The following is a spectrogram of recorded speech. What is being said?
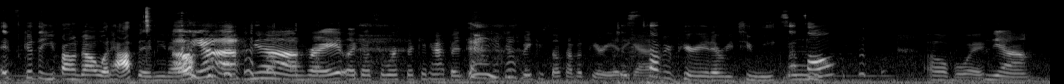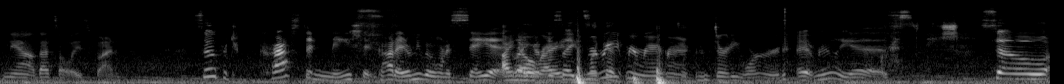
it's good that you found out what happened. You know. Oh yeah, yeah, right. Like, what's the worst that can happen? You just make yourself have a period Just again. have your period every two weeks. That's Mhm. all. oh boy. Yeah, yeah, that's always fun. So procrastination. God, I don't even want to say it. I know, like, I'm right? Just It's like, like It's meh, a meh." dirty word. it really is. So,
